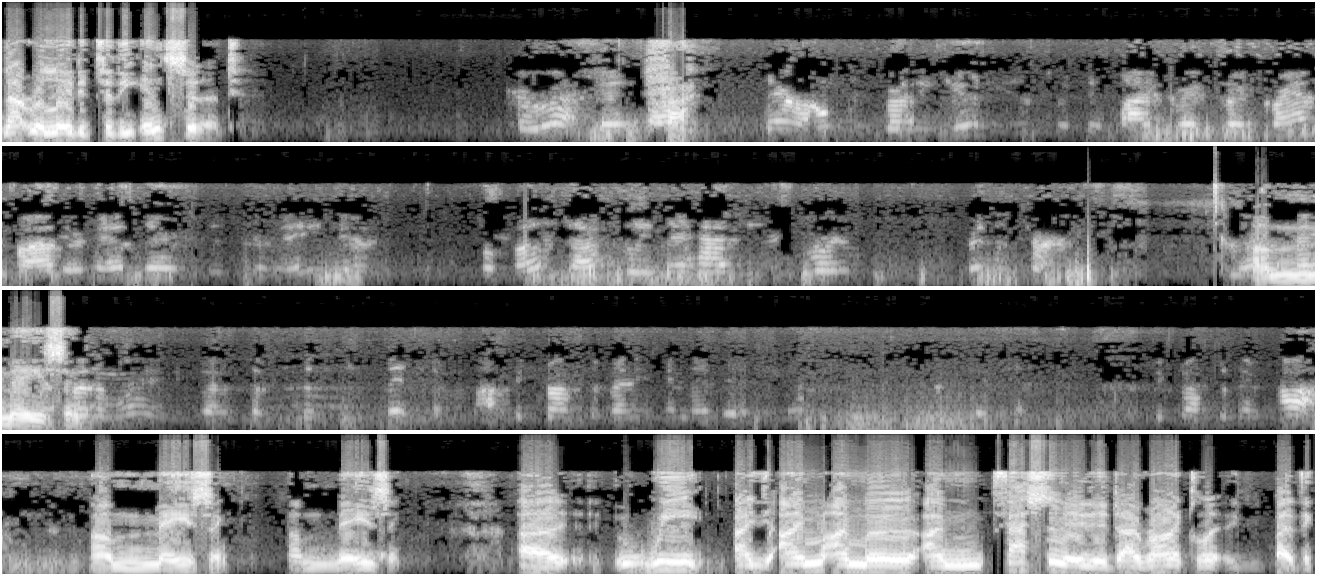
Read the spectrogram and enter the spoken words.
not related to the incident. Correct. And their own brother Junius, which is my great great grandfather, and their sister Asia, were both actually they had short prison terms. Amazing. taken of the suspicion, not because of anything they did. Suspicion, Because of their past. Amazing, amazing. Uh, we, I, I'm, I'm, uh, I'm fascinated, ironically, by the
